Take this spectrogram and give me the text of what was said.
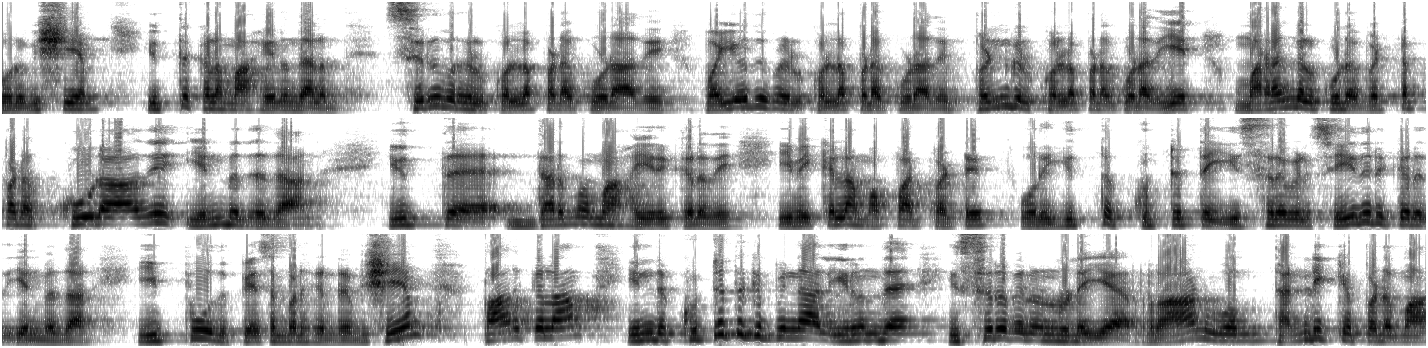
ஒரு விஷயம். யுத்தக்களமாக இருந்தாலும் சிறுவர்கள் கொல்லப்படக்கூடாது வயோதிகர்கள் கொல்லப்படக்கூடாது பெண்கள் கொல்லப்படக்கூடாது ஏன்? மரங்கள் கூட வெட்டப்படக்கூடாது என்பதுதான். யுத்த தர்மமாக இருக்கிறது. இவைக்கெல்லாம் அப்பாற்பட்டு ஒரு யுத்த குற்றத்தை இஸ்ரேல் செய்திருக்கிறது என்பதுதான். இப்போது பேசப்படுகின்ற விஷயம் பார்க்கலாம். இந்த குற்றத்துக்கு பின்னால் இருந்த இஸ்ரேலினுடைய இராணுவம் தண்டிக்கப்படுமா?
